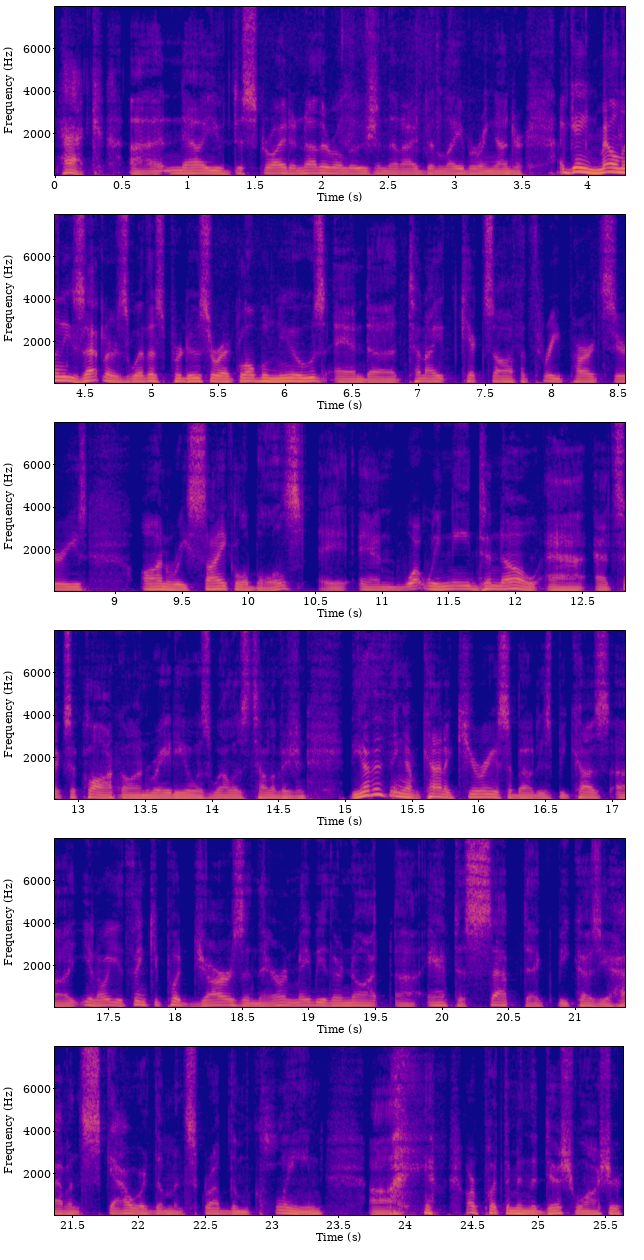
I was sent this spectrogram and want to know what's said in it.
heck. Uh, now you've destroyed another illusion that I've been laboring under. Again, Melanie Zettler is with us, producer at Global News, and uh, tonight kicks off a three part series on recyclables and what we need to know uh, at six o'clock on radio as well as television. The other thing I'm kind of curious about is because, uh, you know, you think you put jars in there and maybe they're not uh, antiseptic because you haven't scoured them and scrubbed them clean uh, or put them in the dishwasher.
